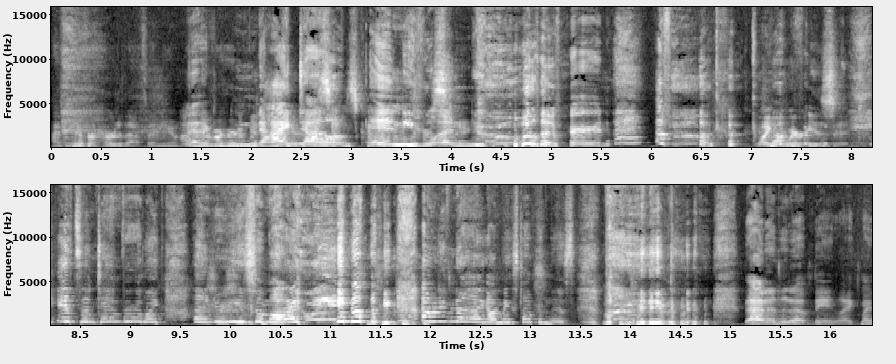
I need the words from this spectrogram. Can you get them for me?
I've never heard of that venue. I've never heard of it. I either. That doubt sounds anyone will have heard Like, where is it? It's in Denver, like underneath some highway. like, I don't even know how I got mixed up in this, but that ended up being like my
